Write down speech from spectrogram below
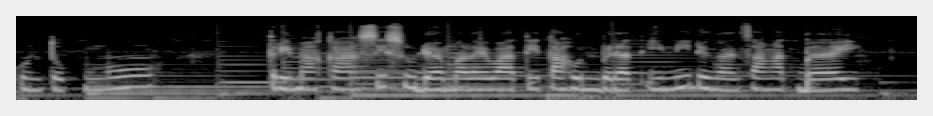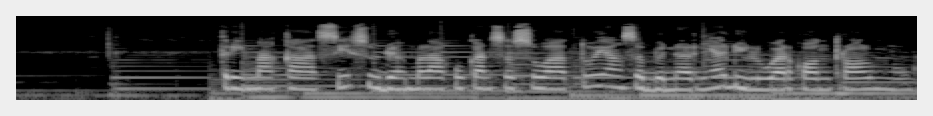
Untukmu, terima kasih sudah melewati tahun berat ini dengan sangat baik. Terima kasih sudah melakukan sesuatu yang sebenarnya di luar kontrolmu.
